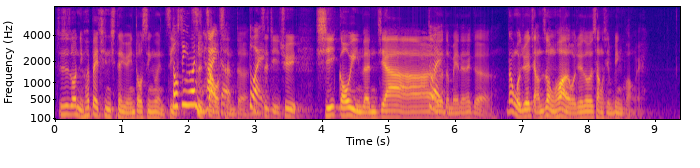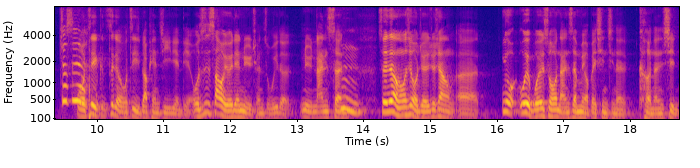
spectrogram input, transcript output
就是说，你会被性侵的原因都是因为你自己，都是因为你造成的，对，你自己去吸勾引人家啊，有的没的那个。但我觉得讲这种话的，我觉得都是丧心病狂哎、欸。就是我自己这个我自己比较偏激一点点，我是稍微有一点女权主义的女男生，嗯，所以这种东西我觉得就像呃。因为我也不会说男生没有被性侵的可能性，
